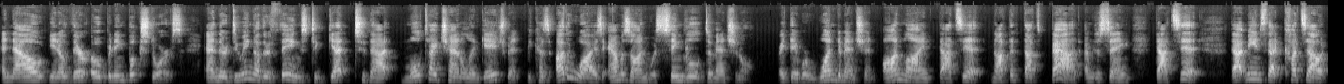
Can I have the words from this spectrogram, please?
And now, you know, they're opening bookstores and they're doing other things to get to that multi channel engagement because otherwise Amazon was single dimensional, right? They were one dimension online, that's it. Not that that's bad. I'm just saying that's it. That means that cuts out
